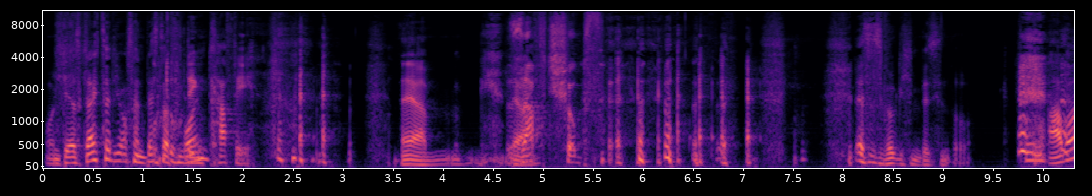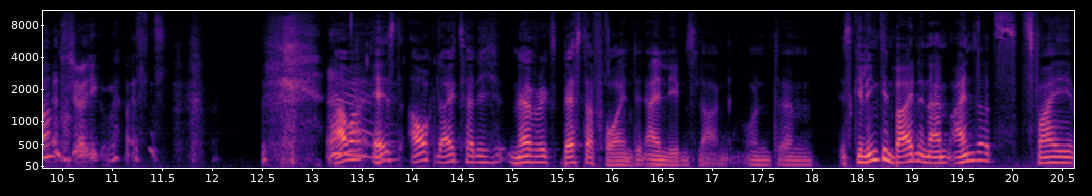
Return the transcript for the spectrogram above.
Und der ist gleichzeitig auch sein bester Und um den Freund. Kaffee. Naja, ja. Saftschubs. Es ist wirklich ein bisschen so. Aber, Entschuldigung, was ist? aber er ist auch gleichzeitig Mavericks bester Freund in allen Lebenslagen. Und ähm, es gelingt den beiden in einem Einsatz zwei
